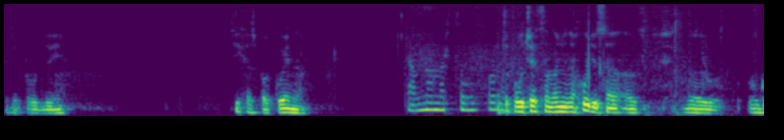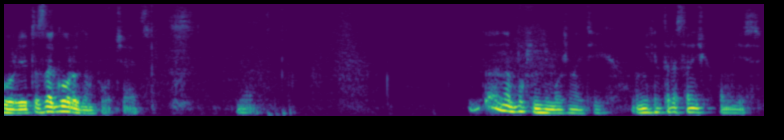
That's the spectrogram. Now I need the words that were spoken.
Эти пруды. Тихо, спокойно. Там номер телефону. Это получается, оно не находится в в городе, это за городом получается. Да. Да, на букинге можно найти их. У них интернет-страничка, по-моему, есть.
